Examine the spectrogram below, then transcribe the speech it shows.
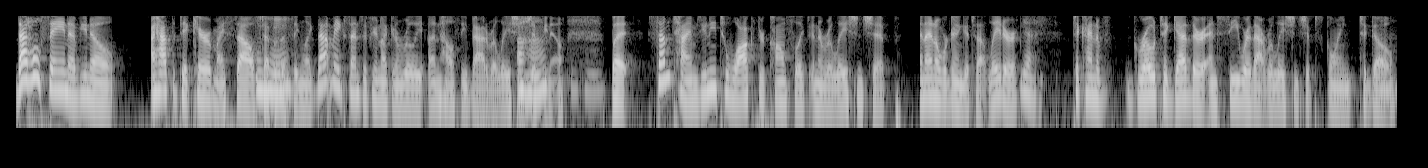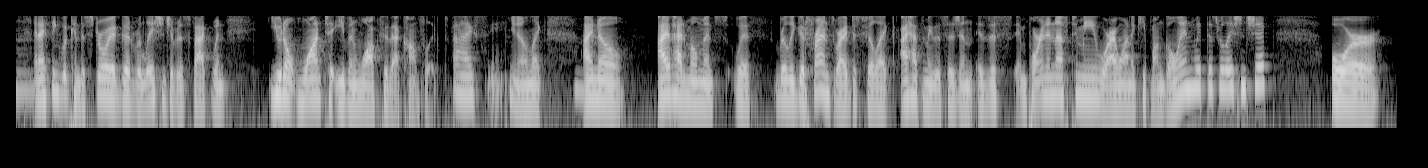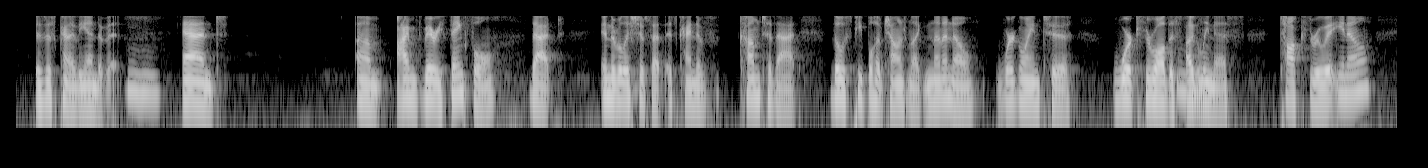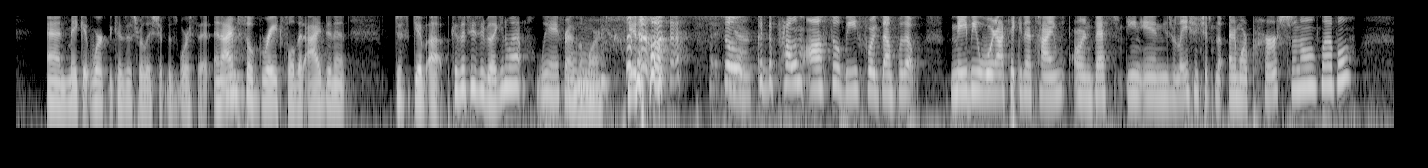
that whole saying of you know I have to take care of myself type of a Mm-hmm. thing like that makes sense if you're not in a really unhealthy bad relationship, Uh-huh. you know. But sometimes you need to walk through conflict in a relationship, and I know we're going to get to that later. yes. To kind of grow together and see where that relationship's going to go. Mm-hmm. And I think what can destroy a good relationship is the fact when you don't want to even walk through that conflict. I see. You know, like I know I've had moments with really good friends where I just feel like I have to make the decision is this important enough to me where I want to keep on going with this relationship or is this kind of the end of it? And um, I'm very thankful that in the relationships that it's kind of come to that, those people have challenged me like, no, no, no, we're going to work through all this ugliness, talk through it, you know, and make it work because this relationship is worth it. And I'm so grateful that I didn't just give up because it's easy to be like, you know what, we ain't friends no mm-hmm. more, you know. So could the problem also be, for example, that maybe we're not taking the time or investing in these relationships at a more personal level?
